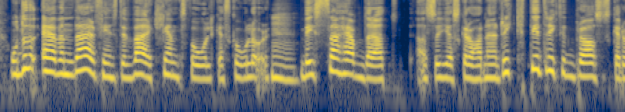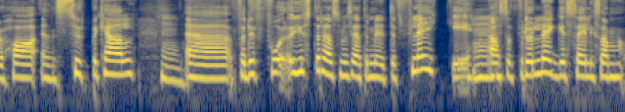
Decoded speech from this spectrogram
Och då, även där finns det verkligen två olika skolor. Mm. Vissa hävdar att alltså, jag ska du ha den riktigt, riktigt bra så ska du ha en superkall. Mm. Eh, för du får, just det där som jag säger att det blir lite flaky, Mm. alltså för då lägger sig liksom,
